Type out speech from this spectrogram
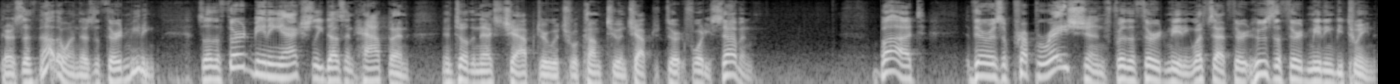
there's another one. There's a third meeting. So the third meeting actually doesn't happen until the next chapter, which we'll come to in chapter 47. But there is a preparation for the third meeting. What's that third? Who's the third meeting between?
